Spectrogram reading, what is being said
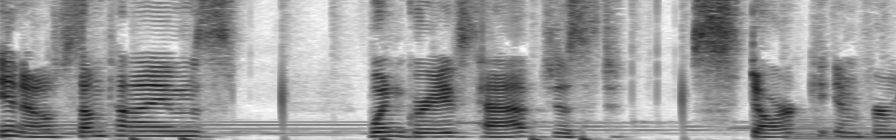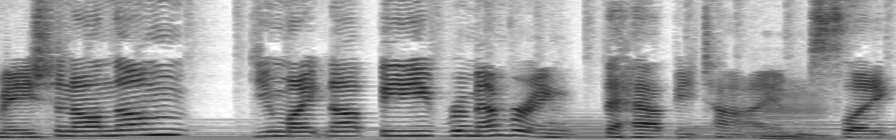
You know, sometimes when graves have just stark information on them, you might not be remembering the happy times. Mm. Like,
